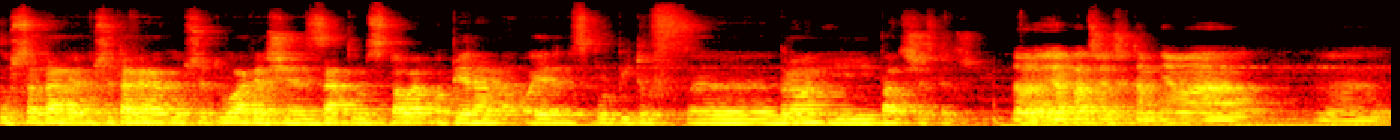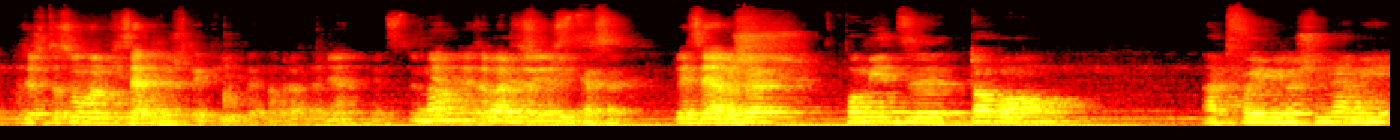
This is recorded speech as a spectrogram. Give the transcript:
usadawia, usytawia, usytuawia się za tym stołem, opiera na- o jeden z pulpitów e, broń i patrzy w te drzwi. Dobra, ja patrzę, czy tam nie ma... Yy, chociaż to są łamki sekty już w tej chwili tak naprawdę, nie? Więc No, nie, nie za to bardzo jest jest. kilkaset. Więc ja już... Że pomiędzy tobą a twoimi roślinami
